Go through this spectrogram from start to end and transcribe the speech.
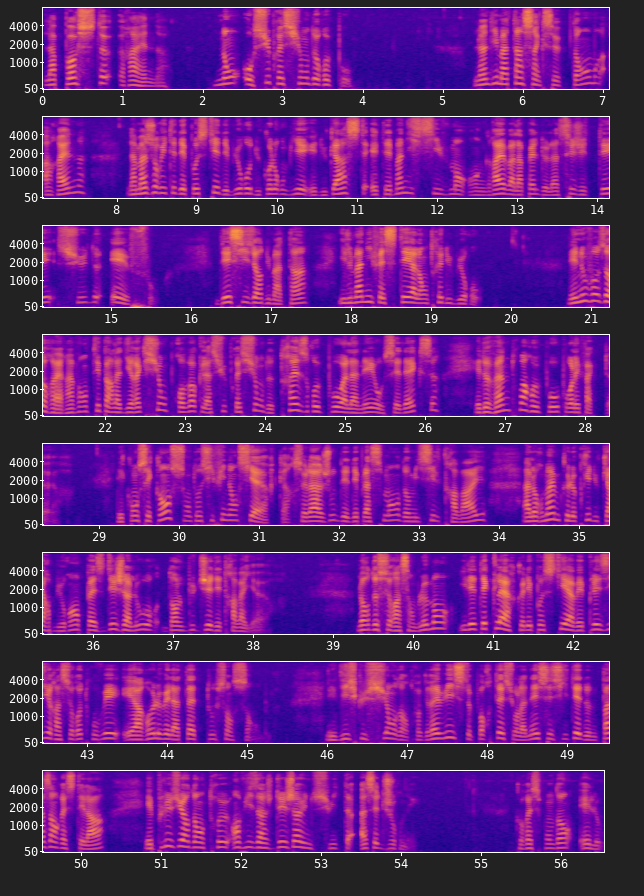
La Poste Rennes. Non aux suppressions de repos. Lundi matin 5 septembre, à Rennes, la majorité des postiers des bureaux du Colombier et du Gast étaient massivement en grève à l'appel de la CGT, Sud et FO. Dès 6 heures du matin, ils manifestaient à l'entrée du bureau. Les nouveaux horaires inventés par la direction provoquent la suppression de 13 repos à l'année au CEDEX et de 23 repos pour les facteurs. Les conséquences sont aussi financières, car cela ajoute des déplacements domicile-travail, alors même que le prix du carburant pèse déjà lourd dans le budget des travailleurs. Lors de ce rassemblement, il était clair que les postiers avaient plaisir à se retrouver et à relever la tête tous ensemble. Les discussions entre grévistes portaient sur la nécessité de ne pas en rester là, et plusieurs d'entre eux envisagent déjà une suite à cette journée. Correspondant Hello.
